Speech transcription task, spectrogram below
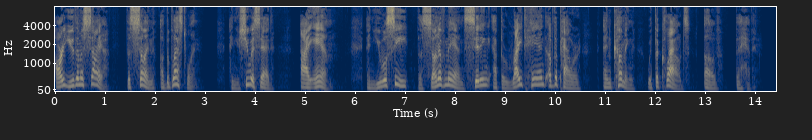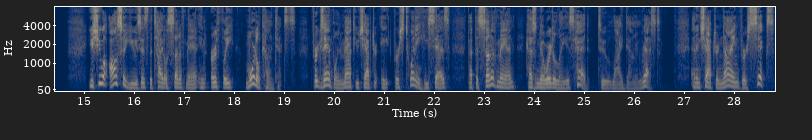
Are you the Messiah, the Son of the Blessed One? And Yeshua said, I am. And you will see the Son of Man sitting at the right hand of the power and coming with the clouds of the heaven. Yeshua also uses the title Son of Man in earthly, mortal contexts. For example, in Matthew chapter 8, verse 20, he says that the Son of Man has nowhere to lay his head, to lie down and rest. And in chapter 9, verse 6,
